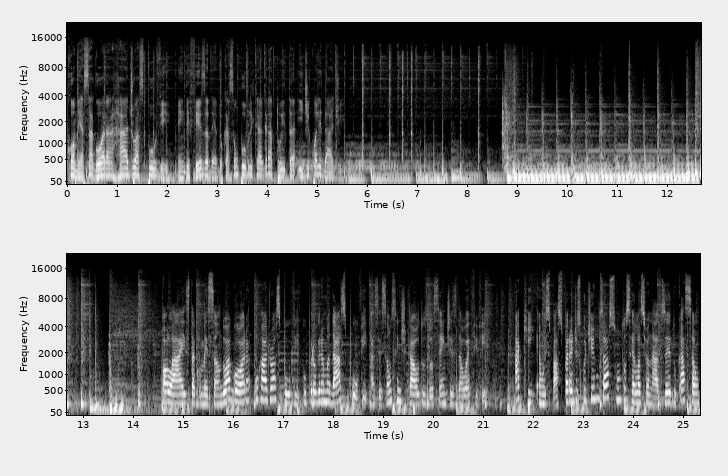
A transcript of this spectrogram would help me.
Começa agora Rádio Aspuv, em defesa da educação pública gratuita e de qualidade. Olá, está começando agora o Rádio Aspuv, o programa da Aspuv, a seção sindical dos docentes da UFV. Aqui é um espaço para discutirmos assuntos relacionados à educação,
